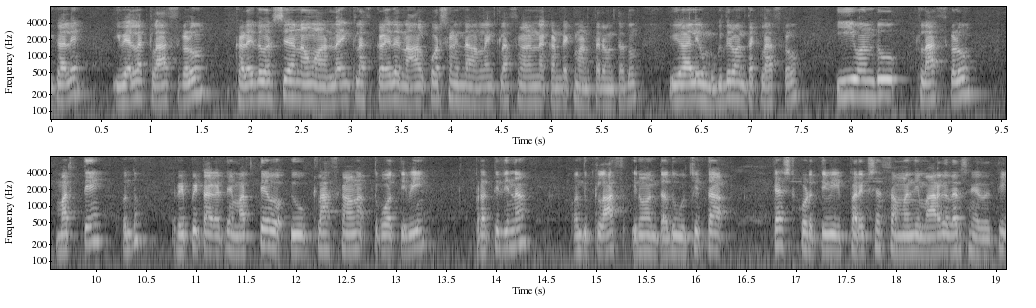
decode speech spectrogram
ಈಗಾಗಲೇ ಇವೆಲ್ಲ ಕ್ಲಾಸ್ಗಳು ಕಳೆದ ವರ್ಷ ನಾವು ಆನ್ಲೈನ್ ಕ್ಲಾಸ್, ಕಳೆದ ನಾಲ್ಕು ವರ್ಷಗಳಿಂದ ಆನ್ಲೈನ್ ಕ್ಲಾಸ್ಗಳನ್ನು ಕಂಡಕ್ಟ್ ಮಾಡ್ತಾ ಇರುವಂಥದ್ದು. ಈಗಾಗಲೇ ಮುಗಿದಿರುವಂಥ ಕ್ಲಾಸ್ಗಳು. ಈ ಒಂದು ಕ್ಲಾಸ್ಗಳು ಮತ್ತೆ ಒಂದು ರಿಪೀಟ್ ಆಗುತ್ತೆ. ಮತ್ತೆ ಇವು ಕ್ಲಾಸ್ಗಳನ್ನ ತಗೋತೀವಿ. ಪ್ರತಿದಿನ ಒಂದು ಕ್ಲಾಸ್ ಇರುವಂಥದ್ದು ಉಚಿತ ಟೆಸ್ಟ್ ಕೊಡ್ತೀವಿ, ಪರೀಕ್ಷೆ ಸಂಬಂಧಿ ಮಾರ್ಗದರ್ಶನ ಇರುತ್ತೆ.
